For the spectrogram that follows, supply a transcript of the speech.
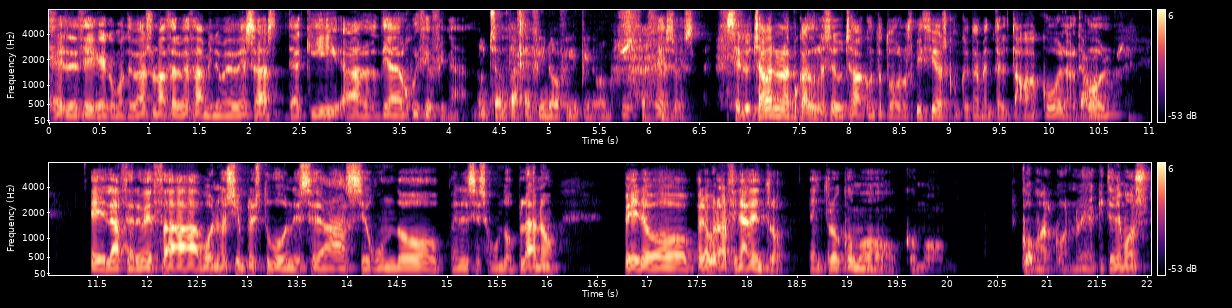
Es decir, que como te veas una cerveza, a mí no me besas de aquí al día del juicio final. Un chantaje fino filipino, vamos. Eso es. Se luchaba en una época donde se luchaba contra todos los vicios, concretamente el tabaco, el alcohol. Tabaco, sí. Eh, la cerveza, bueno, siempre estuvo en ese segundo, en ese segundo plano, pero, pero bueno, al final entró. Entró como, como, como halcón, ¿no? Y aquí tenemos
